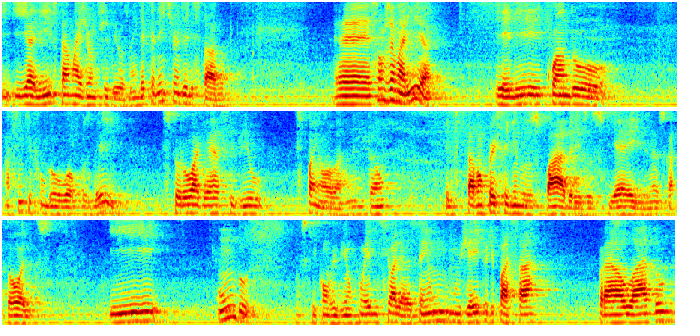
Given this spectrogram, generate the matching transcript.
e, e ali estar mais junto de Deus, né, independente de onde ele estava. É, São José Maria, ele quando assim que fundou o Opus Dei, estourou a Guerra Civil Espanhola. Né? Então, eles estavam perseguindo os padres, os fiéis, né, os católicos, e um dos, dos, que conviviam com ele disse: Olha, eu tenho um, um jeito de passar para o lado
